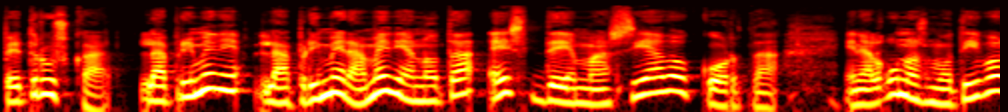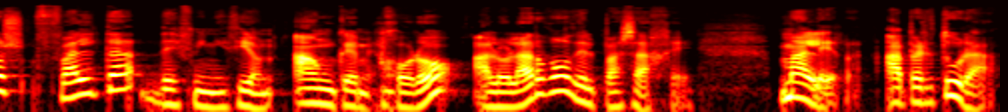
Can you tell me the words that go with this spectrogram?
Primera- la primera media nota es demasiado corta. En algunos motivos falta definición, aunque mejoró a lo largo del pasaje. Mahler, apertura.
